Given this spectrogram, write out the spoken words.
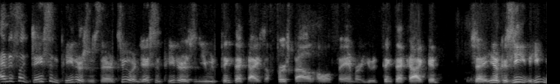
And it's like Jason Peters was there too, and Jason Peters, you would think that guy's a first ballot Hall of Famer. You would think that guy could say, you know, because he he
